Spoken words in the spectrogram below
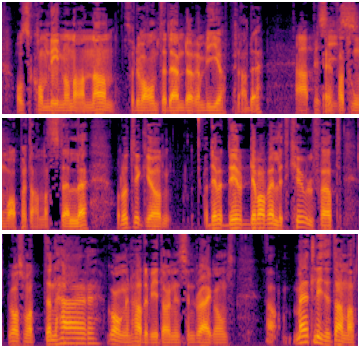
och så kom det in någon annan. Så det var inte den dörren vi öppnade. Ja, precis. Eh, för att hon var på ett annat ställe. Och då tycker jag det, det, det, var väldigt kul för att det var som att den här gången hade vi Dungeons and Dragons ja, med ett litet annat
